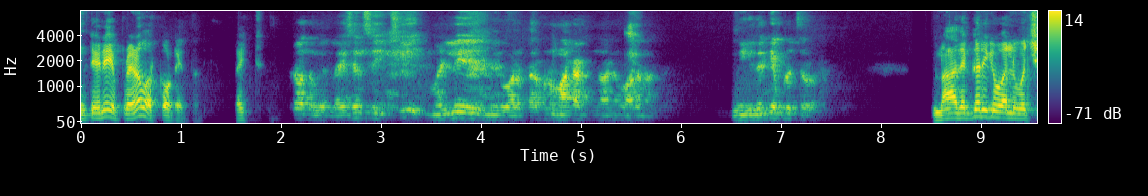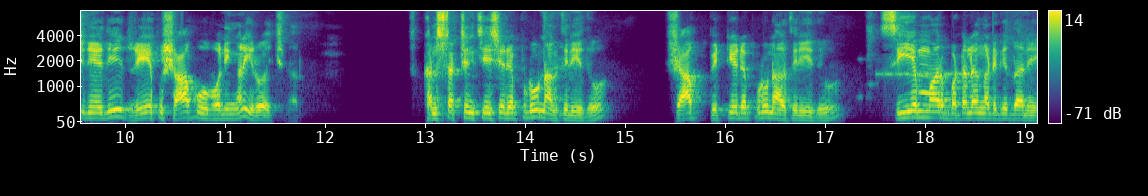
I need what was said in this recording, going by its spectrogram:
ఉంటేనే ఎప్పుడైనా వర్కౌట్ అవుతుంది. రైట్. తర్వాత మీరు లైసెన్స్ ఇచ్చి మళ్ళీ మీరు వాళ్ళ తరఫున మాట్లాడుతున్నారని వాదన మీ దగ్గరికి ఎప్పుడు వచ్చారు? నా దగ్గరికి వాళ్ళు వచ్చినది రేపు షాప్ ఓపెనింగ్ అని ఈరోజు వచ్చినారు కన్స్ట్రక్షన్ చేసేటప్పుడు నాకు తెలియదు. షాప్ పెట్టేటప్పుడు నాకు తెలియదు. సిఎంఆర్ బట్టలం అడిగి దాని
